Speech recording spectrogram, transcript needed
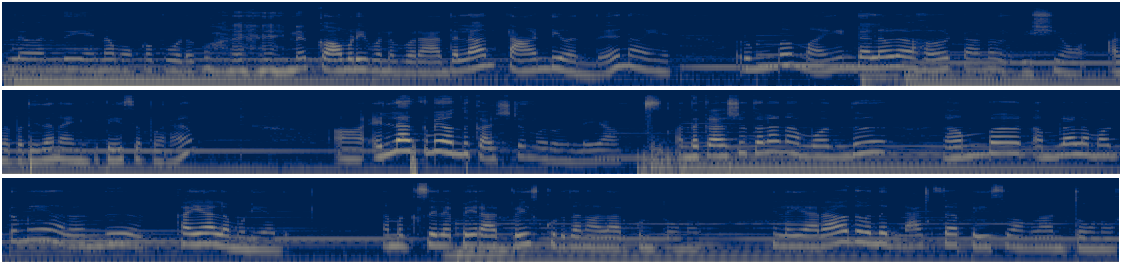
இல்லை வந்து என்ன மொக்க போட போகிறேன் என்ன காமெடி பண்ண போகிறேன் அதெல்லாம் தாண்டி வந்து நான் ரொம்ப மைண்ட் அளவில் ஹர்ட்டான ஒரு விஷயம். அதை பற்றி தான் நான் இன்றைக்கி பேச போகிறேன் எல்லாருக்குமே வந்து கஷ்டம் வரும் இல்லையா? அந்த கஷ்டத்தெல்லாம் நம்ம வந்து நம்ம நம்மளால் மட்டுமே அதை வந்து கையாள முடியாது. நமக்கு சில பேர் அட்வைஸ் கொடுத்தா நல்லாயிருக்குன்னு தோணும். இல்லை யாராவது வந்து ரிலாக்ஸாக பேசுவாங்களான்னு தோணும்.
